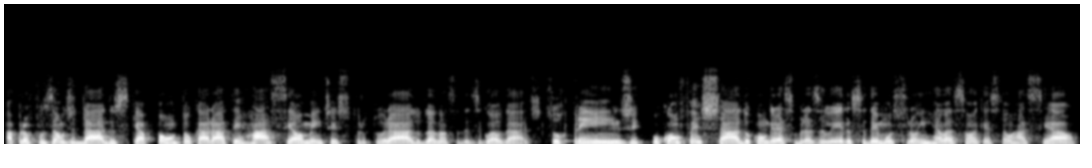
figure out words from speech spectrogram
a profusão de dados que aponta o caráter racialmente estruturado da nossa desigualdade. Surpreende o quão fechado o Congresso brasileiro se demonstrou em relação à questão racial,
